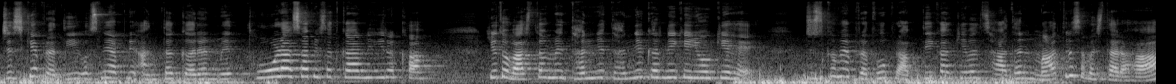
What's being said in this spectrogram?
जिसके प्रति उसने अपने अंतकरण में थोड़ा सा भी सत्कार नहीं रखा। ये तो वास्तव में धन्य धन्य करने के योग्य है, जिसको मैं प्रभु प्राप्ति का केवल साधन मात्र समझता रहा।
